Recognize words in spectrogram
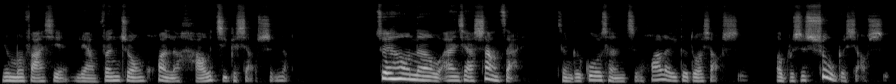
你有没有发现，两分钟换了好几个小时呢？最后呢，我按下上载，整个过程只花了一个多小时。而不是数个小时，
